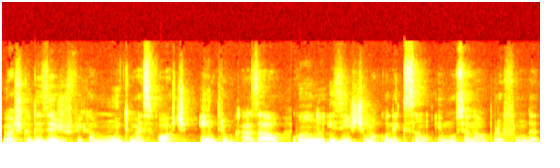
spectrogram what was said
eu acho que o desejo fica muito mais forte entre um casal quando existe uma conexão emocional profunda.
